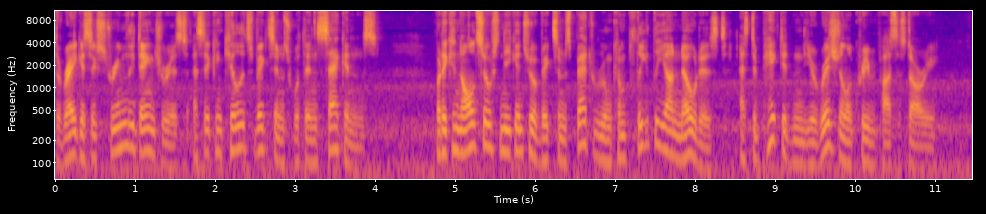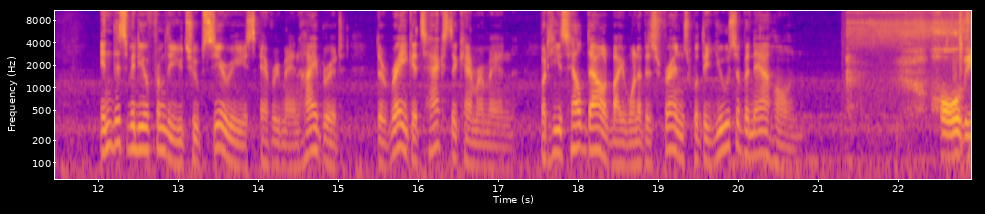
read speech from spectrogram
The rake is extremely dangerous as it can kill its victims within seconds. But it can also sneak into a victim's bedroom completely unnoticed, as depicted in the original creepypasta story. In this video from the YouTube series Everyman Hybrid, the rake attacks the cameraman, but he is helped out by one of his friends with the use of an air horn. Holy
